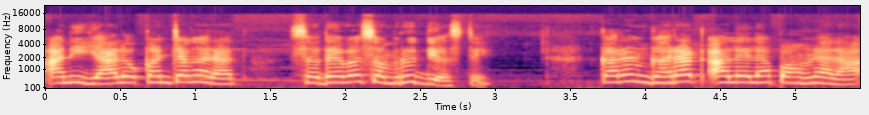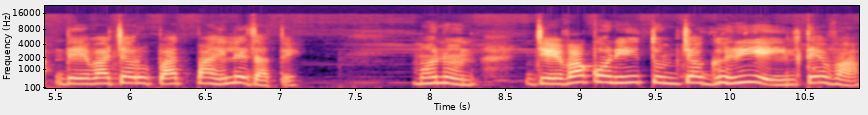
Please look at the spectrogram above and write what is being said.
आणि या लोकांच्या घरात सदैव समृद्धी असते. कारण घरात आलेल्या पाहुण्याला देवाच्या रूपात पाहिले जाते. म्हणून जेव्हा कोणी तुमच्या घरी येईल तेव्हा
